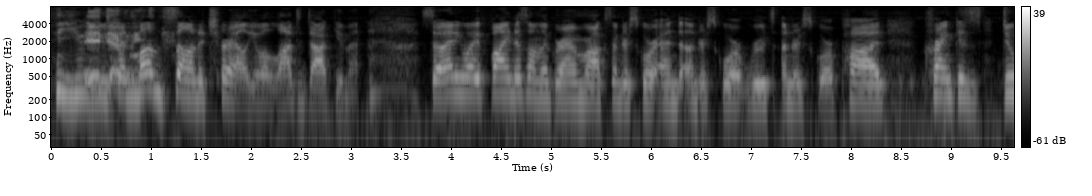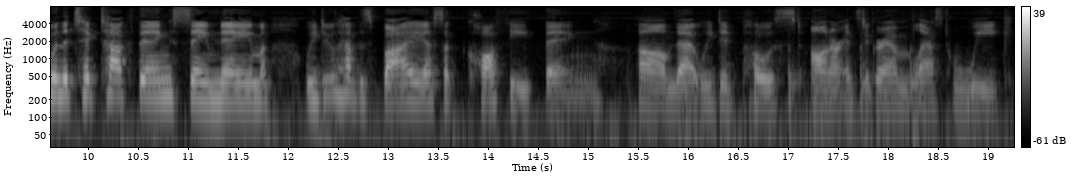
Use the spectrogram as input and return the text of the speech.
you It you spend definitely is. months on a trail. You have a lot to document. So anyway, find us on the gram rocks underscore end underscore roots underscore pod. Crank is doing the TikTok thing, same name. We do have this buy us a coffee thing um, that we did post on our Instagram last week.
